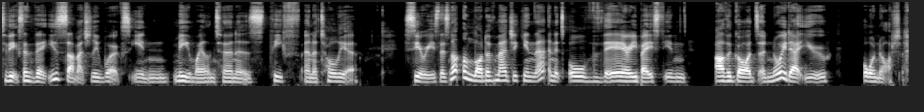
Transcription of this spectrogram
to the extent that there is some, actually works in Megan Whalen Turner's Thief and Attolia series. There's not a lot of magic in that, and it's all very based in are the gods annoyed at you or not.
